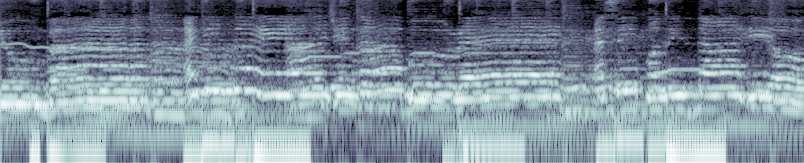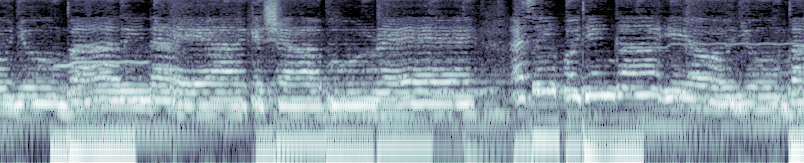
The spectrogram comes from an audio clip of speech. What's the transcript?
nyumba akinga ajenga bure. Asipolinda hiyo nyumba lindae yake shabure asipojenga hiyo nyumba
